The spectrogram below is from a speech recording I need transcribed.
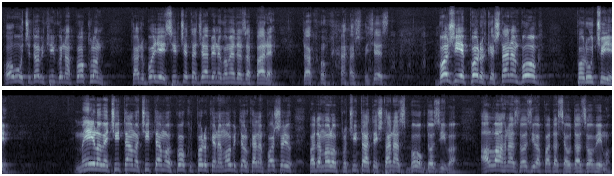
Ovu će dobiti knjigu na poklon, Kažu, bolje i sirčeta džabe nego meda za pare. Tako kažu, jest. Božije poruke, šta nam Bog poručuje? Mailove čitamo, čitamo poruke na mobitel kad nam pošalju, pa da malo pročitate šta nas Bog doziva. Allah nas doziva pa da se odazovemo.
